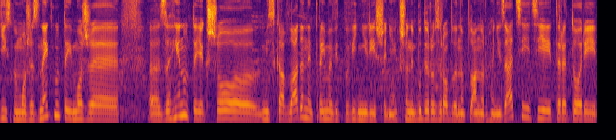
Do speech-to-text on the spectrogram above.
дійсно може зникнути і може е, загинути, якщо міська влада не прийме відповідні рішення. Якщо не буде розроблено план організації цієї території,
